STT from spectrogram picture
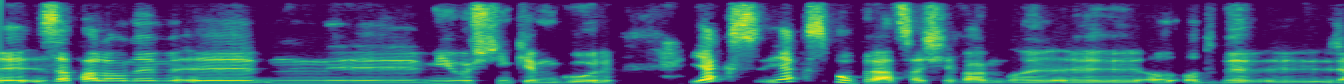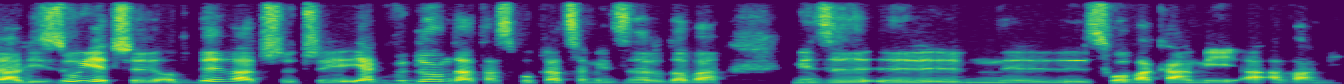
y, zapalonym y, y, miłośnikiem gór. Jak, jak współpraca się Wam odby, realizuje, czy odbywa, czy, czy jak wygląda ta współpraca międzynarodowa między Słowakami a, a Wami?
